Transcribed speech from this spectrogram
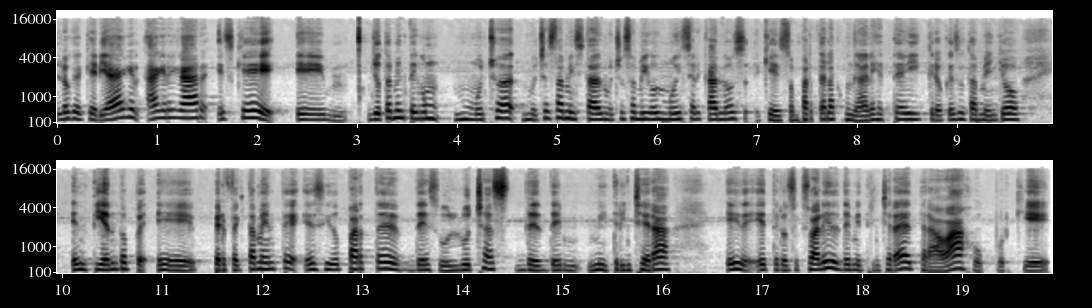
lo que quería agre- agregar es que eh, yo también tengo mucho, muchas amistades, muchos amigos muy cercanos que son parte de la comunidad LGTBI. Creo que eso también yo entiendo eh, perfectamente. He sido parte de, de sus luchas desde mi trinchera eh, heterosexual y desde mi trinchera de trabajo, porque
